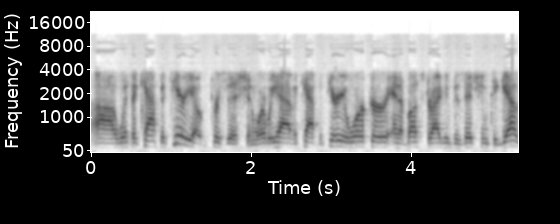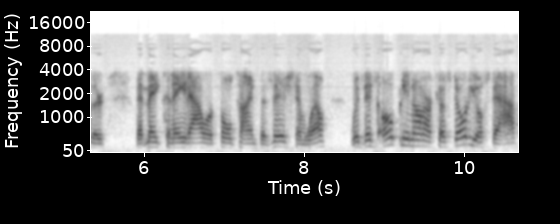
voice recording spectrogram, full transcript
uh, with a cafeteria position where we have a cafeteria worker and a bus driving position together that makes an eight-hour full-time position. Well, with this opening on our custodial staff,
